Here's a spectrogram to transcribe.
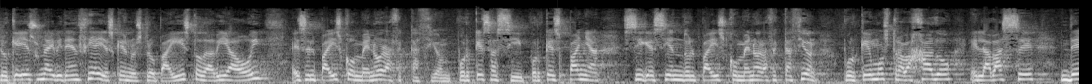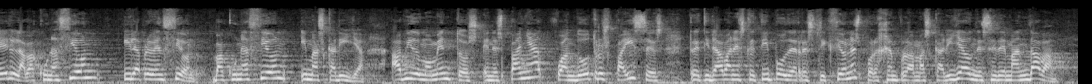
Lo que hay es una evidencia y es que nuestro país todavía hoy es el país con menor afectación. ¿Por qué es así? ¿Por qué España sigue siendo el país con menor afectación? Porque hemos trabajado en la base de la vacunación y la prevención, vacunación y mascarilla. Ha habido momentos en España cuando otros países retiraban este tipo de restricciones, por ejemplo la mascarilla, donde se demandaba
